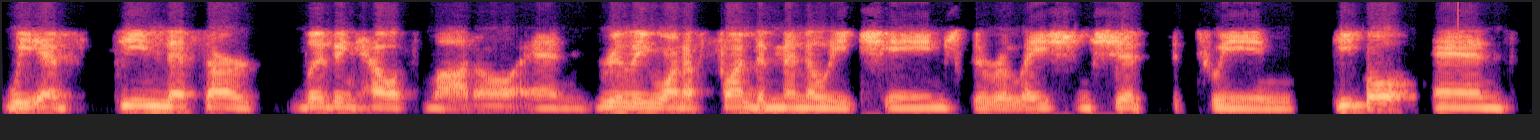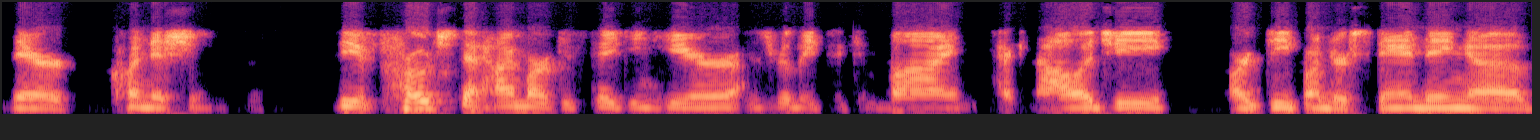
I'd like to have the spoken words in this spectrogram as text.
We have deemed this our living health model and really want to fundamentally change the relationship between people and their clinicians. The approach that Highmark is taking here is really to combine technology our deep understanding of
